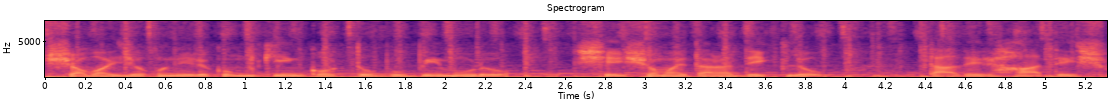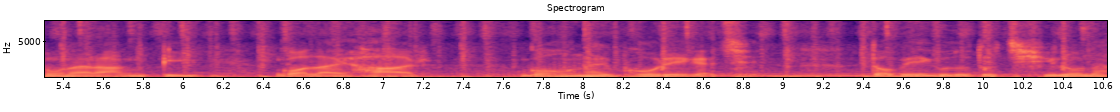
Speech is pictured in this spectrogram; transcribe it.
সবাই যখন এরকম কিংকর্তব্য বিমূঢ় সেই সময় তারা দেখল, তাদের হাতে সোনার আংটি, গলায় হার, গহনায় ভরে গেছে। তবে এগুলো তো ছিল না,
